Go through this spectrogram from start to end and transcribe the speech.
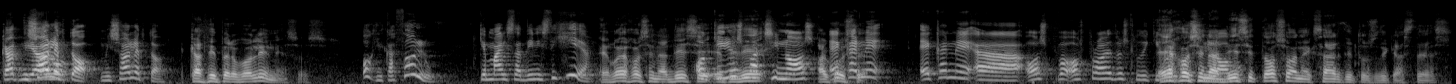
κάτι μισό άλλο- λεπτό. Μισό λεπτό. Καθ' υπερβολή ίσως. Όχι, καθόλου. Και μάλιστα δίνει στοιχεία. Εγώ έχω συναντήσει. Ο κύριος επειδή- Παξινός Ακούστε, έκανε, έκανε α, ως, ως πρόεδρος του Δικηγορικού Έχω Συλλόγου. συναντήσει τόσο ανεξάρτητους δικαστές,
